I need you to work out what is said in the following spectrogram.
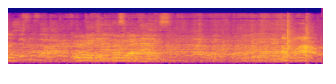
This this is- is the higher Here it is, it's coming back now. Oh, wow.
